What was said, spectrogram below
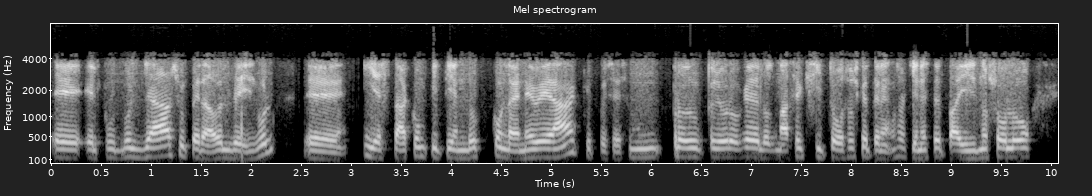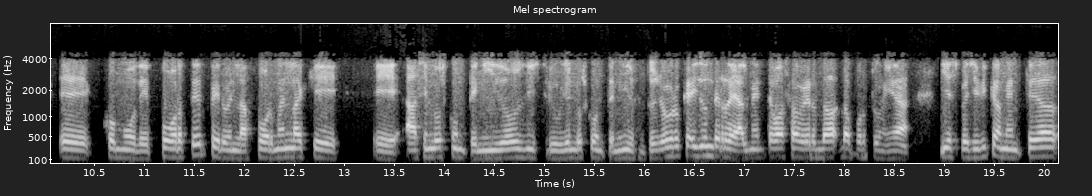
eh, el fútbol ya ha superado el béisbol eh, y está compitiendo con la NBA, que pues es un producto yo creo que de los más exitosos que tenemos aquí en este país, no solo eh, como deporte, pero en la forma en la que eh, hacen los contenidos, distribuyen los contenidos. Entonces yo creo que ahí es donde realmente vas a ver la, oportunidad. Y específicamente a,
